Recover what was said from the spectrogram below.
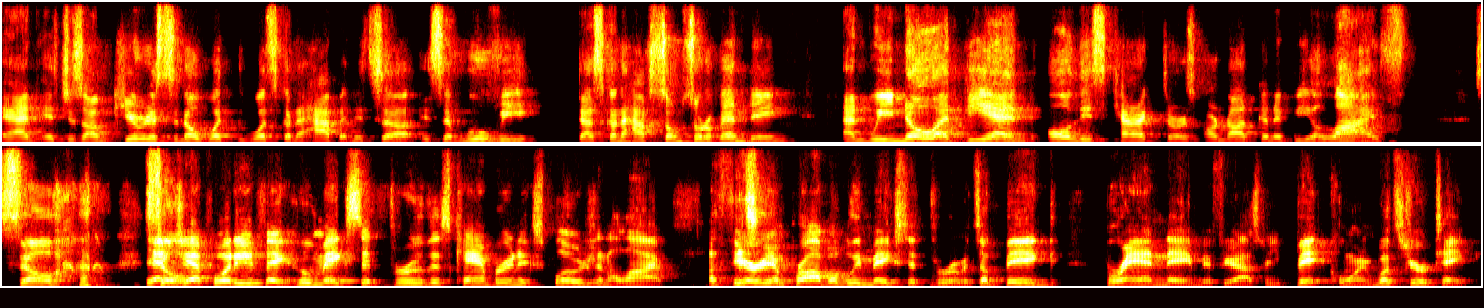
and it's just i'm curious to know what what's going to happen it's a it's a movie that's going to have some sort of ending and we know at the end all these characters are not going to be alive so Yeah, so Jeff, what do you think? Who makes it through this Cambrian explosion alive? Ethereum probably makes it through. It's a big brand name, if you ask me. Bitcoin, what's your take?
